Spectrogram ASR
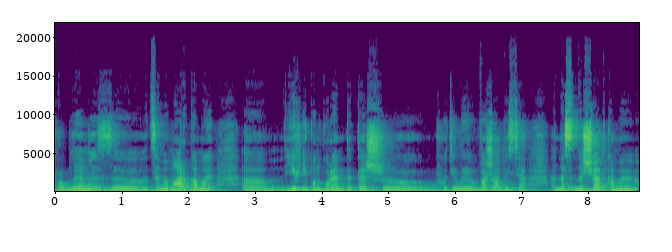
проблеми з е, цими марками. Е, їхні конкуренти теж е, хотіли вважатися нащадками е,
